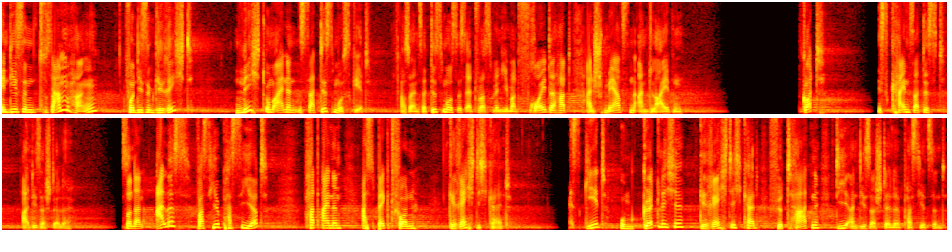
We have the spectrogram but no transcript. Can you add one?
in diesem Zusammenhang von diesem Gericht nicht um einen Sadismus geht. Also ein Sadismus ist etwas, wenn jemand Freude hat an Schmerzen, an Leiden. Gott ist kein Sadist an dieser Stelle, sondern alles, was hier passiert, hat einen Aspekt von Gerechtigkeit. Es geht um göttliche Gerechtigkeit für Taten, die an dieser Stelle passiert sind.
